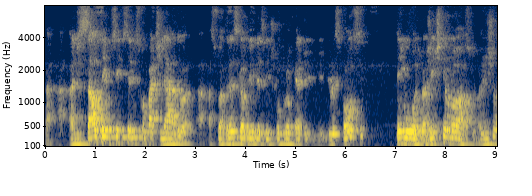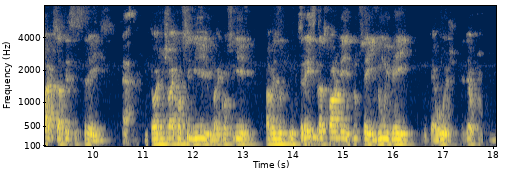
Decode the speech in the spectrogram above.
A, a de sal tem de serviço compartilhado. A, a sua trans, que é outra empresa que a gente comprou, que é de, de, de response, tem outro. A gente tem o nosso. A gente não vai precisar ter esses três. É. Então a gente vai conseguir, vai conseguir, talvez o, o 3 transforme, não sei, em um e meio do que é hoje, entendeu? Uhum.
